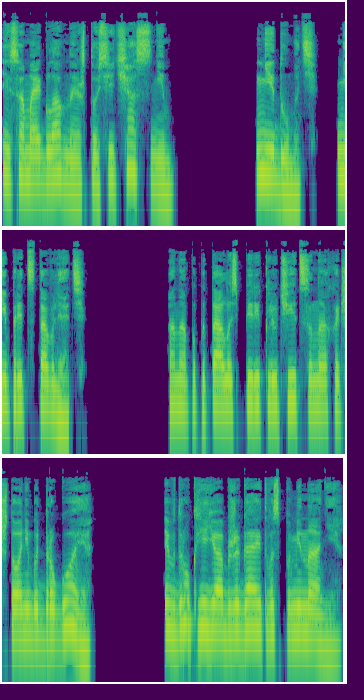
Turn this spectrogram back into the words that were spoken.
И самое главное, что сейчас с ним? Не думать, не представлять. Она попыталась переключиться на хоть что-нибудь другое, и вдруг ее обжигает воспоминание.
